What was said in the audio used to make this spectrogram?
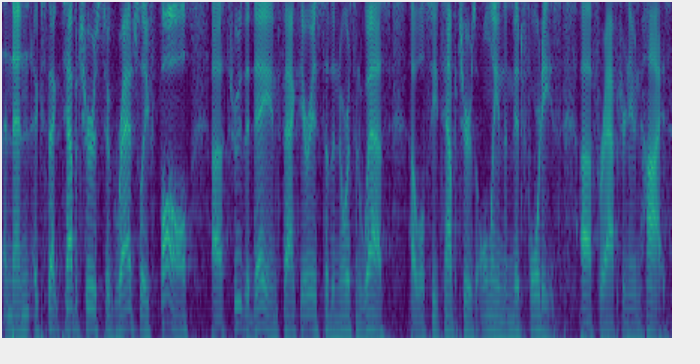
and then expect temperatures to gradually fall uh, through the day. In fact, areas to the north and west uh, will see temperatures only in the mid 40s uh, for afternoon highs.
